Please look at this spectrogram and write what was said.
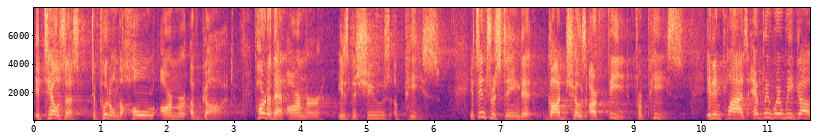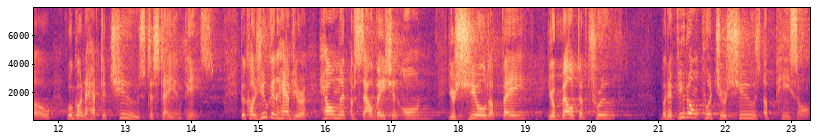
it tells us to put on the whole armor of God. Part of that armor is the shoes of peace. It's interesting that God chose our feet for peace. It implies everywhere we go, we're going to have to choose to stay in peace. Because you can have your helmet of salvation on, your shield of faith, your belt of truth, but if you don't put your shoes of peace on,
